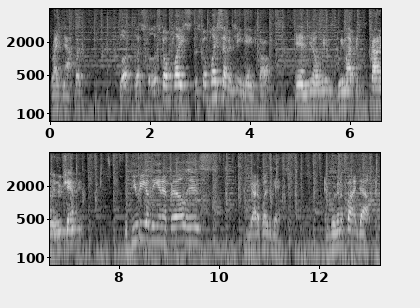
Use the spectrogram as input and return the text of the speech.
right now. But look, let's let's go play let's go play 17 games, Carl. And you know, we we might be crowning a new champion. The beauty of the NFL is you got to play the games. And we're going to find out.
